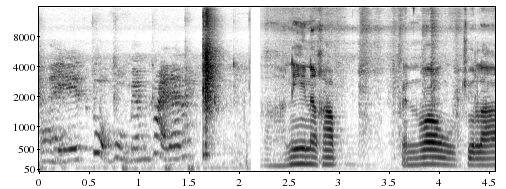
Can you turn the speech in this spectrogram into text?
ไอ้ตัวผูกเมมขายได้ไหมอ่านี่นะครับ เป็นว่าวจุฬา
